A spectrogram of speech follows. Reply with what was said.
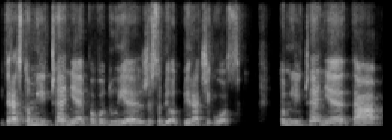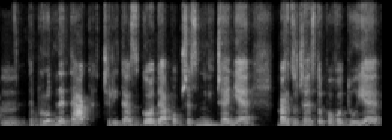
I teraz to milczenie powoduje, że sobie odbieracie głos. To milczenie, ta, mm, te brudne tak, czyli ta zgoda poprzez milczenie, bardzo często powoduje,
